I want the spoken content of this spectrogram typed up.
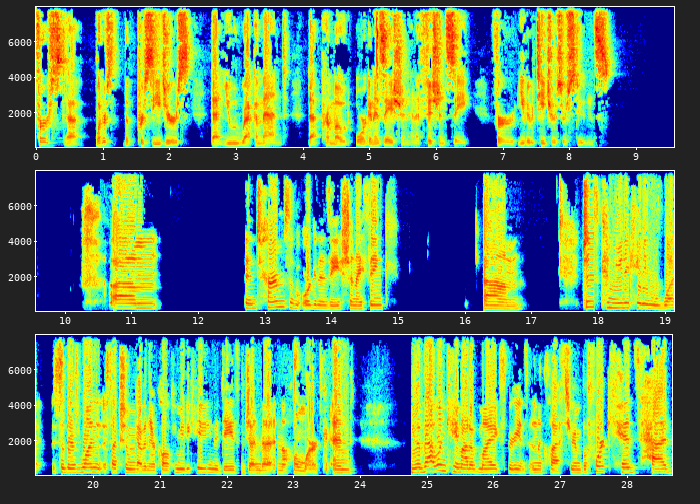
First, uh, what are the procedures that you recommend that promote organization and efficiency for either teachers or students? Um, in terms of organization, I think um, just communicating what. So there's one section we have in there called communicating the day's agenda and the homework, and you know that one came out of my experience in the classroom before kids had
